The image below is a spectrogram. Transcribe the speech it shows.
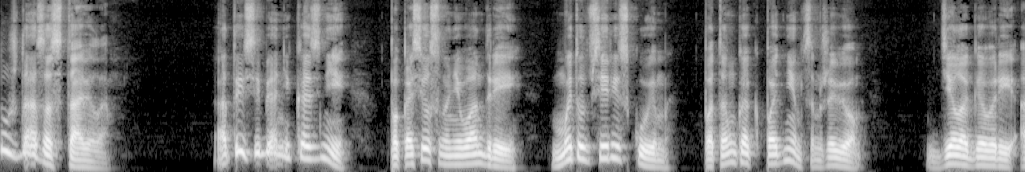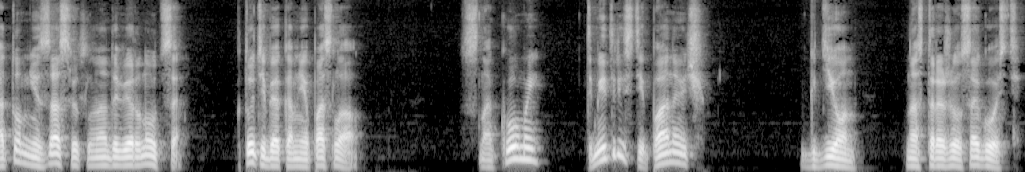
Нужда заставила. А ты себя не казни, Покосился на него Андрей. «Мы тут все рискуем, потому как под немцем живем. Дело говори, а то мне засветло надо вернуться. Кто тебя ко мне послал?» «Знакомый. Дмитрий Степанович». «Где он?» – насторожился гость.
